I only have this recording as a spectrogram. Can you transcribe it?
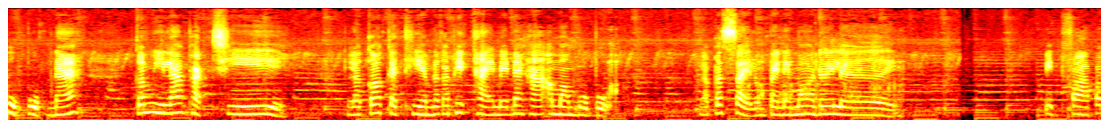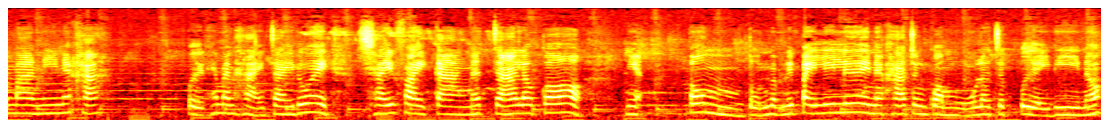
บุบๆนะ ก็มีรากผักชี แล้วก็กระเทียมแล้วก็พริกไทยเม็ดนะคะ เอามาบุบๆแล้วก็ใส่ลงไปในหม้อด้วยเลย ปิดฝาประมาณนี้นะคะ เปิดให้มันหายใจด้วยใช้ไฟกลางนะจ๊ะแล้วก็เนี่ยต้มตุ๋นแบบนี้ไปเรื่อยๆนะคะ จนกว่าหมูเราจะเปื่อยดีเนาะ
